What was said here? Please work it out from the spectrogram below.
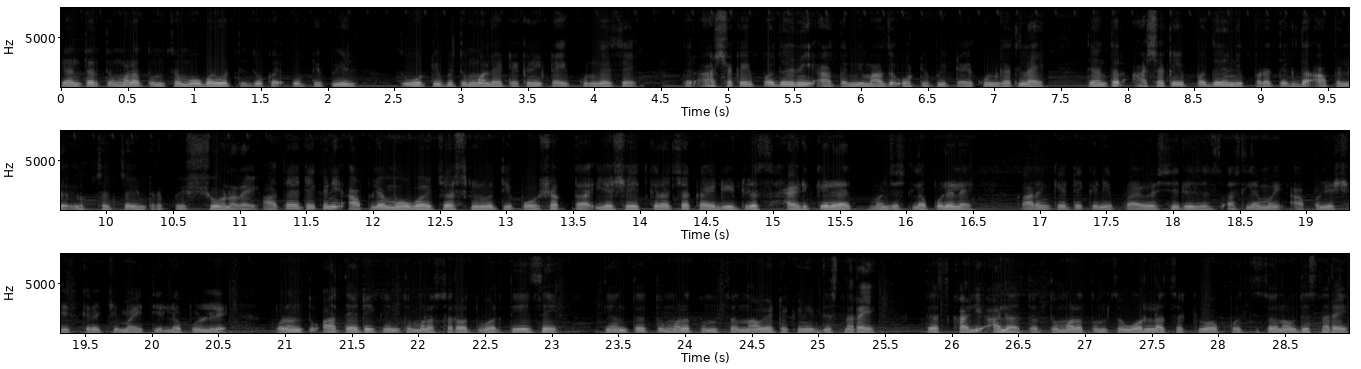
त्यानंतर तुम्हाला तुमच्या मोबाईलवरती जो काही ओ टी पी येईल तो ओ टी पी तुम्हाला या ठिकाणी टाईप करून घ्यायचा आहे तर अशा काही पद्धतीने आता मी माझं ओ टी पी टाकून घेतला आहे त्यानंतर अशा काही पद्धतीने परत एकदा आपल्याला वेबसाईटचा इंटरफेस शो होणार आहे. आता या ठिकाणी आपल्या मोबाईलच्या स्क्रीनवरती पाहू शकता या शेतकऱ्याच्या काही डिटेल्स हाईड केल्या आहेत म्हणजेच लपवलेल्या आहे कारण की या ठिकाणी प्रायव्हसी रिझन्स असल्यामुळे आपण या शेतकऱ्याची माहिती लपवलेली आहे. परंतु आता या ठिकाणी तुम्हाला सर्वात वरती यायचं आहे त्यानंतर तुम्हाला तुमचं नाव या ठिकाणी दिसणार आहे. त्याच खाली आलं तर तुम्हाला तुमचं वडिलाचं किंवा पतीचं नाव दिसणार आहे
